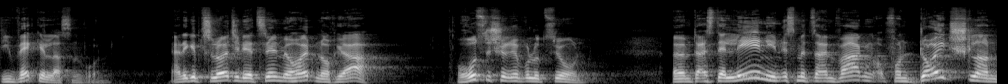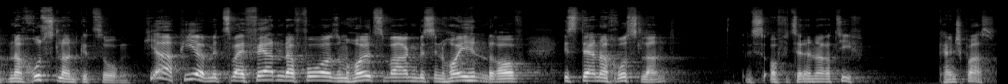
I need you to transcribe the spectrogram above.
die weggelassen wurden. Ja, da gibt es Leute, die erzählen mir heute noch, ja, russische Revolution. Ähm, da ist der Lenin, ist mit seinem Wagen von Deutschland nach Russland gezogen. Ja, hier, mit zwei Pferden davor, so einem Holzwagen, bisschen Heu hinten drauf, ist der nach Russland. Das ist offizielle Narrativ. Kein Spaß.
